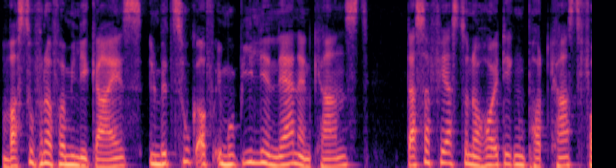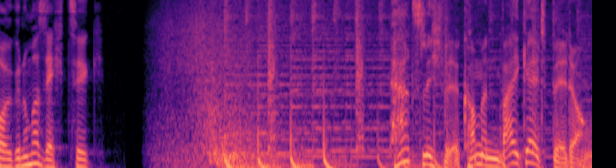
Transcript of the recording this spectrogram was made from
Was du von der Familie Geis in Bezug auf Immobilien lernen kannst, das erfährst du in der heutigen Podcast Folge Nummer 60. Herzlich willkommen bei Geldbildung,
